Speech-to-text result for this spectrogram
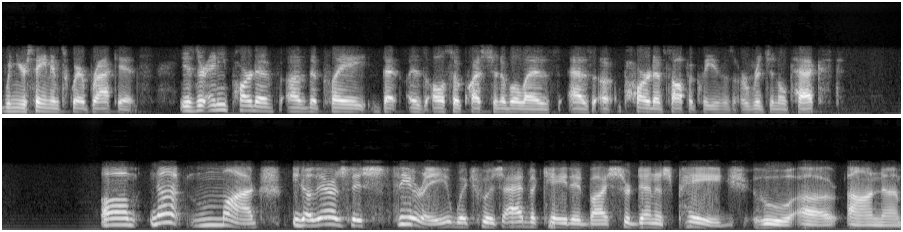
when you're saying in square brackets, is there any part of, of the play that is also questionable as as a part of Sophocles' original text? Um, not much. You know, there's this theory which was advocated by Sir Denys Page, who uh, on uh,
